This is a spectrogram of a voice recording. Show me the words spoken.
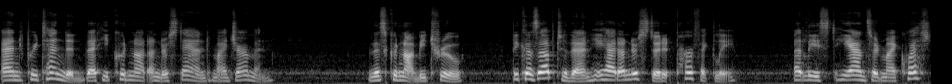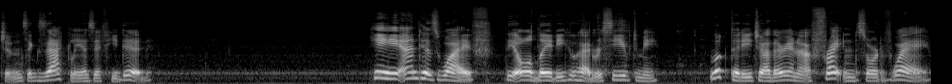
and pretended that he could not understand my German. This could not be true, because up to then he had understood it perfectly at least he answered my questions exactly as if he did. He and his wife, the old lady who had received me, looked at each other in a frightened sort of way.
